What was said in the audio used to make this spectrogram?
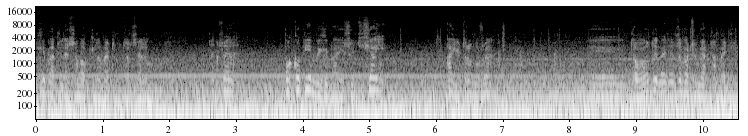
i chyba tyle samo kilometrów do celu. Także pokopiemy chyba jeszcze dzisiaj, a jutro może yy, do wody będzie. Zobaczymy jak tam będzie.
